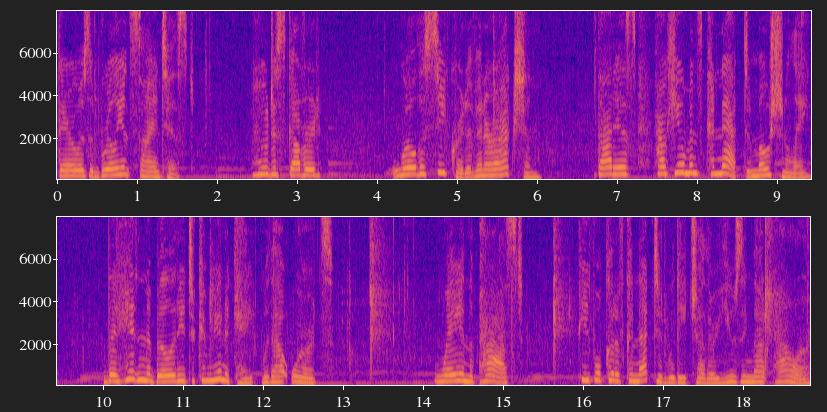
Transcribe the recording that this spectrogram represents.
there was a brilliant scientist who discovered, well, the secret of interaction. That is, how humans connect emotionally. The hidden ability to communicate without words. Way in the past, people could have connected with each other using that power.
